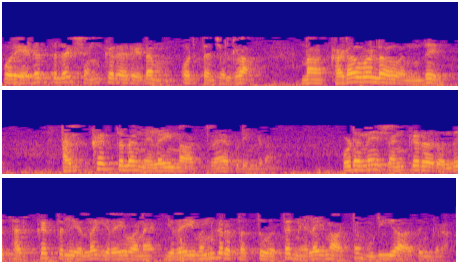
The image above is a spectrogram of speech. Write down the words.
ஒரு இடத்துல சங்கரரிடம் ஒருத்தன் சொல்றான் நான் கடவுளை வந்து தர்க்கத்துல நிலைநாட்டுறேன் அப்படிங்கிறான். உடனே சங்கரர் வந்து தர்க்கத்துல எல்லாம் இறைவனை இறைவன்கிற தத்துவத்தை நிலைநாட்ட முடியாதுங்கிறான்.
